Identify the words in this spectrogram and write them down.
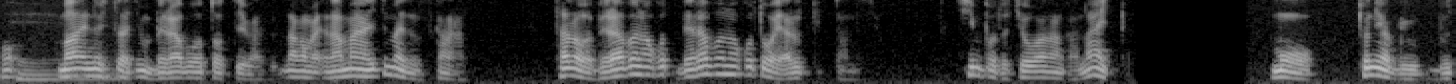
周りの人たちもベラボー島って言われて、なんか名前はいつまでもつかなかった。太郎はベラボーなこと、ベラボーなことをやるって言ったんですよ。進歩と調和なんかないと。もう、とにかくぶ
